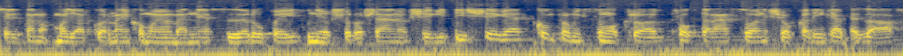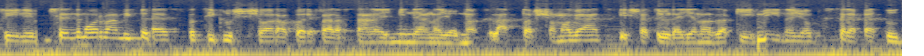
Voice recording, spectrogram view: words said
szerintem a magyar kormány komolyan venni ezt az Európai Unió soros elnökségi tisztséget. Kompromisszumokról fog talán szólni sokkal inkább ez a fél év. Szerintem Orbán Viktor ezt a ciklus is arra akarja felhasználni, hogy minden nagyobbnak láttassa magát, és hát ő legyen az, aki még nagyobb szerepet tud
